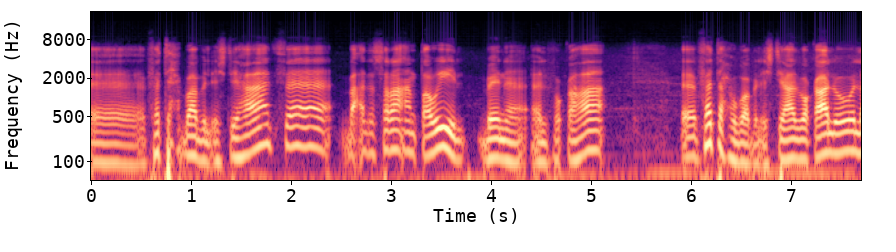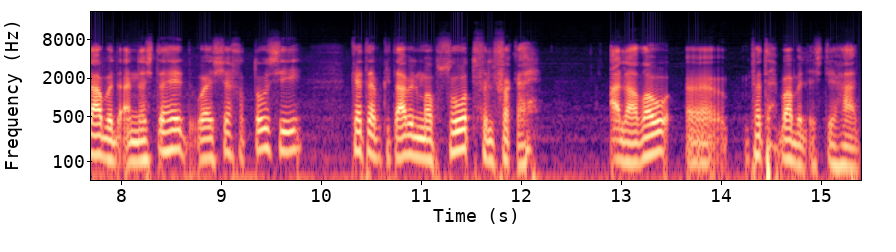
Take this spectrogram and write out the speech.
آه، فتح باب الاجتهاد فبعد صراع طويل بين الفقهاء فتحوا باب الاجتهاد وقالوا لابد أن نجتهد والشيخ الطوسي كتب كتاب المبسوط في الفقه على ضوء آه، فتح باب الاجتهاد.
